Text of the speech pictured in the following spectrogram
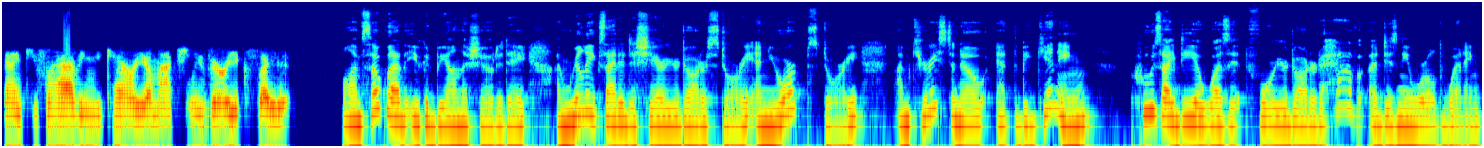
Thank you for having me, Carrie. I'm actually very excited. Well, I'm so glad that you could be on the show today. I'm really excited to share your daughter's story and your story. I'm curious to know at the beginning, whose idea was it for your daughter to have a Disney World wedding?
